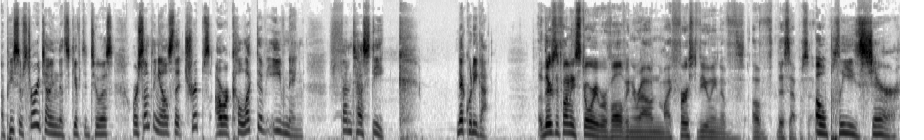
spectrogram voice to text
a piece of storytelling that's gifted to us, or something else that trips our collective evening. Fantastique. Nick, what do you got? There's a funny story revolving around my first viewing of of this episode. Oh, please share.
